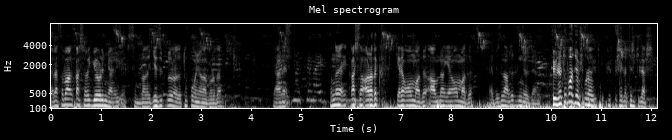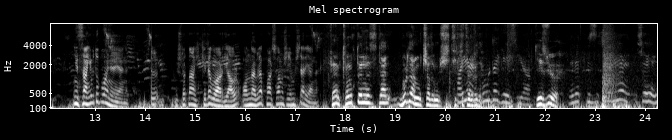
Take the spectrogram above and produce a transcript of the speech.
Ya ben sabah kaç sefer gördüm yani hepsini burada. Gezip duruyorlar, top oynuyorlar burada. Yani bunları kaç tane aradık, gelen olmadı, almaya gelen olmadı. Ya biz ne yapacağız bilmiyoruz yani. Öyle top atıyormuş burada şeyler, tilkiler. İnsan gibi top oynuyor yani. 3-4 tane kedi vardı yavru, onlar bile parçalamış yemişler yani. Efendim tavuklarınızdan buradan mı çalınmış tilki tarafı Hayır da? burada geziyor. Geziyor. Evet biz içeriye şey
